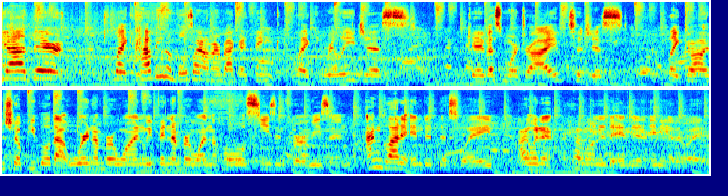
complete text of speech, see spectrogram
Yeah, they're like having the bullseye on our back I think like really just gave us more drive to just like go out and show people that we're number one. We've been number one the whole season for a reason. I'm glad it ended this way. I wouldn't have wanted to end it any other way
